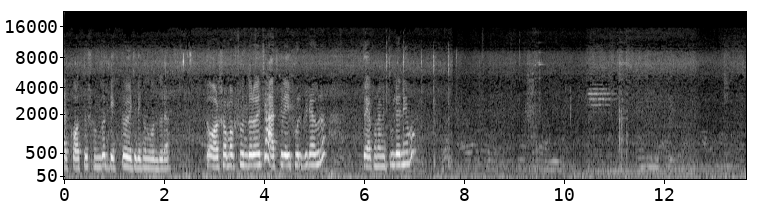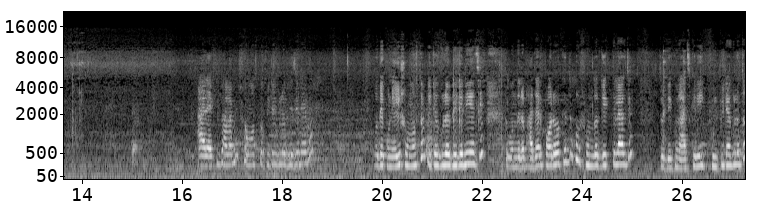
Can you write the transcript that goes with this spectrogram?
আর কত সুন্দর দেখতে হয়েছে দেখুন বন্ধুরা। তো অসম্ভব সুন্দর হয়েছে আজকের এই ফুল পিঠাগুলো। তো এখন আমি তুলে নেব। আর একইভাবে আমি সমস্ত পিঠেগুলো ভেজে নেব। তো দেখুন, এই সমস্ত পিঠেগুলো ভেজে নিয়েছি। তো বন্ধুরা, ভাজার পরেও কিন্তু খুব সুন্দর দেখতে লাগছে। তো দেখুন, আজকের এই ফুল পিঠাগুলো তো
